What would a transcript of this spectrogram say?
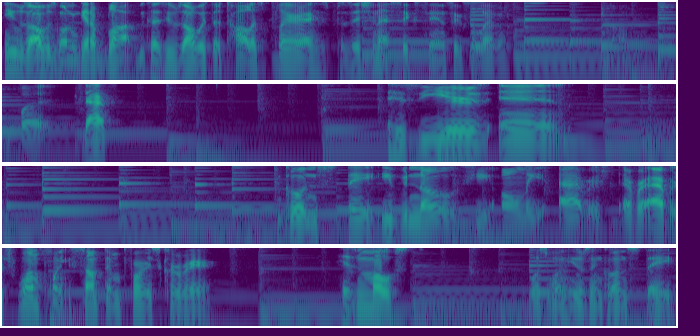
he was always going to get a block because he was always the tallest player at his position at 6'10, 6'11. Um, but that's his years in Golden State, even though he only averaged ever averaged one point something for his career, his most was when he was in Golden State.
